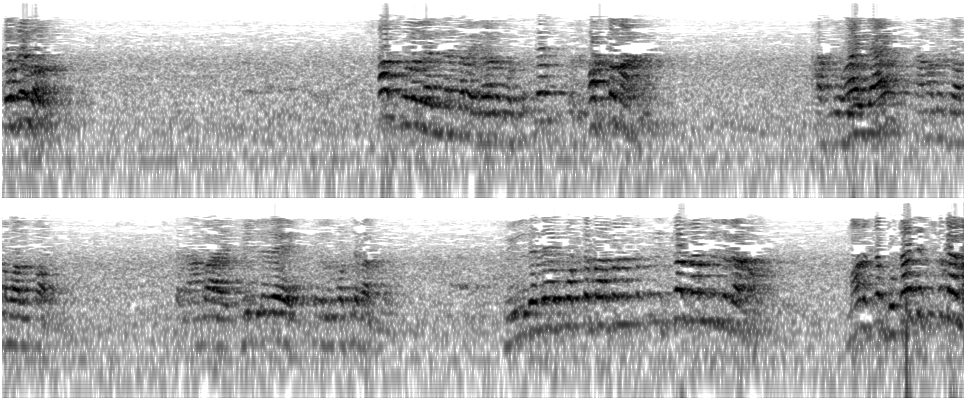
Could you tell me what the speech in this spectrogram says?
কেমনে বলবে সবগুলো লেনদেন তারা এইভাবে করতেছে, শর্ত মানবে আর দোহাই যায় আমাদের জনবল কম। আমরা ফিল্ডে এগুলো করতে পারব ফিল্ডে করতে পারব না তো ইসলাম নাম দিচ্ছ কেন? মানুষটা ঢুকা দিচ্ছ কেন?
